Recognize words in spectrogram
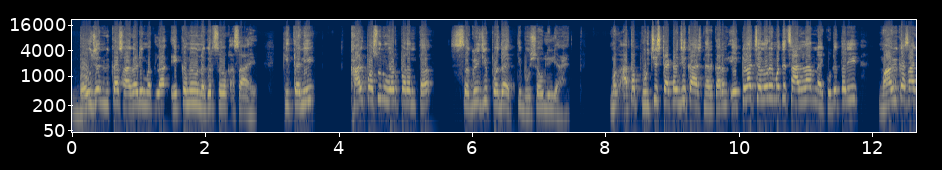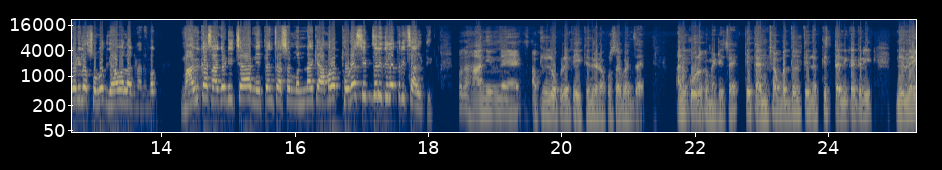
बहुजन विकास आघाडीमधला एकमेव नगरसेवक असा आहे की त्यांनी खालपासून वरपर्यंत सगळी जी पदं आहेत ती भूषवलेली आहेत. मग आता पुढची स्ट्रॅटर्जी काय असणार? कारण एकला चलोरेमध्ये चालणार नाही. कुठेतरी महाविकास आघाडीला सोबत घ्यावं लागणार. मग महाविकास आघाडीच्या नेत्यांचं असं म्हणणं आहे की आम्हाला थोड्या सीट जरी दिल्या तरी चालतील. बघा हा निर्णय आहे. आपले लोकनेते ते हितेंद्र ठाकूर साहेबांचा आहे आणि कोर कमिटीचा आहे. ते त्यांच्याबद्दल ते नक्कीच त्यांनी काहीतरी निर्णय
